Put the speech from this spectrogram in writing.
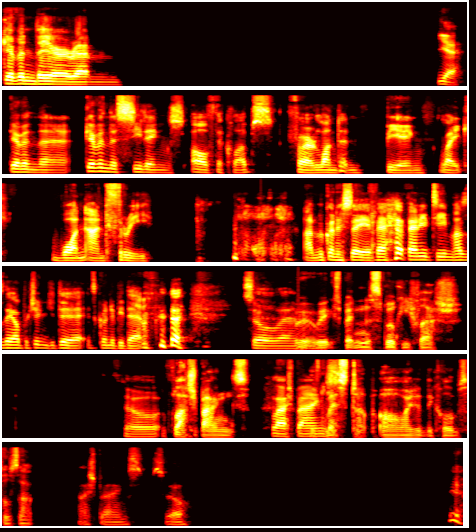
given their um, yeah, given the given the seedings of the clubs for London being like one and three, I'm going to say if if any team has the opportunity to do it, it's going to be them. so um, we're, we're expecting a smoky flash, so flashbangs. They've flashbangs. messed up. Oh, why didn't they call themselves that? flashbangs. So Yeah.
